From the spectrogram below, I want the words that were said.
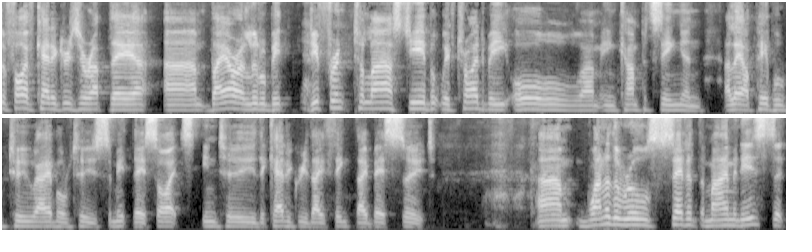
the five categories are up there. Um, they are a little bit different to last year, but we've tried to be all um, encompassing and allow people to able to submit their sites into the category they think they best suit. Um, one of the rules set at the moment is that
